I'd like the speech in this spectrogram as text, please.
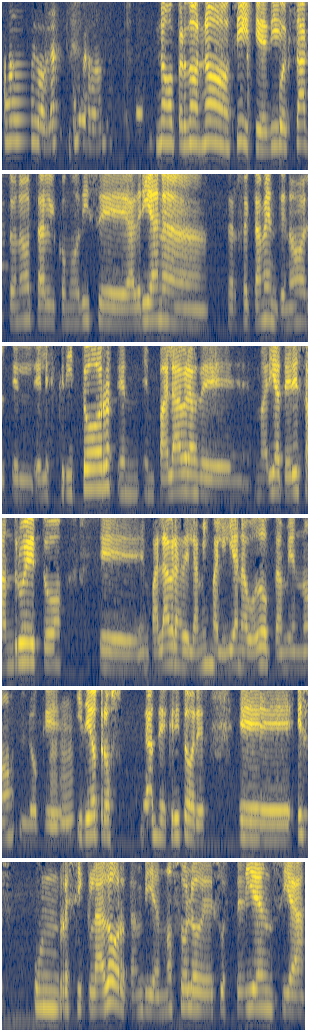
Pau iba a hablar, perdón. No, perdón, no, sí, digo exacto, ¿no? Tal como dice Adriana perfectamente, ¿no? El, escritor, en, en, palabras de María Teresa Andrueto, eh, en palabras de la misma Liliana Bodoc también, ¿no? Lo que, y de otros grandes escritores, eh, es un reciclador también, no solo de su experiencia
